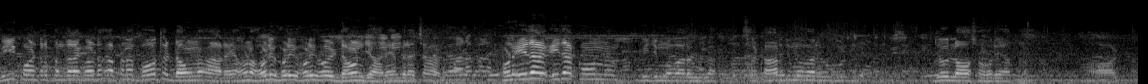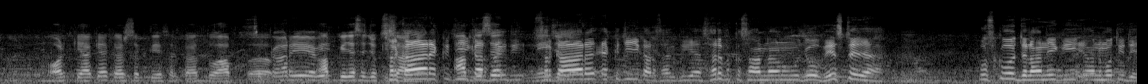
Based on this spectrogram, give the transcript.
20 ਕੁਇੰਟਲ 15 ਕੁਇੰਟਲ ਆਪਣਾ ਬਹੁਤ ਡਾਊਨ ਆ ਰਿਹਾ। ਹੁਣ ਹੌਲੀ ਹੌਲੀ ਹੌਲੀ ਹੌਲੀ ਡਾਊਨ ਜਾ ਰਿਹਾ ਮੇਰਾ ਝਾੜ। ਹੁਣ ਇਹਦਾ ਇਹਦਾ ਕੌਣ ਵੀ ਜ਼ਿੰਮੇਵਾਰ ਹੋਊਗਾ? ਸਰਕਾਰ ਜ਼ਿੰਮੇਵਾਰ ਹੋਊਗੀ? ਜੋ ਲਾਸ ਹੋ ਰਿਹਾ ਆਪਣਾ। और क्या क्या कर सकती है सरकार तो आप सरकार आपके जैसे जो किसान ਸਰਕਾਰ हैं, ਇੱਕ आप ਚੀਜ਼ ਕਰ जैसे ਸਕਦੀ नहीं ਸਰਕਾਰ ਇੱਕ ਚੀਜ਼ ਕਰ ਸਕਦੀ ਹੈ ਸਿਰਫ ਕਿਸਾਨਾਂ ਨੂੰ ਜੋ ਵੇਸਟੇਜ ਹੈ उसको जलाने की अनुमति दे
